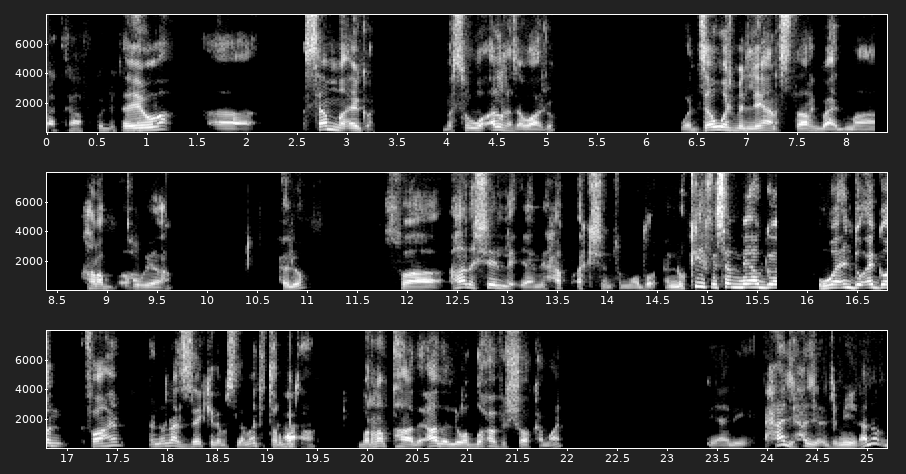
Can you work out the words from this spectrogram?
لا تخاف كله تمام. أيوه. آه سمى ايجون بس هو ألغى زواجه وتزوج من ليانا ستارك بعد ما هرب هو وياها حلو. فهذا الشيء اللي يعني حط اكشن في الموضوع إنه كيف يسمي ايجون وهو عنده ايجون فاهم؟ إنه ناس زي كذا بس لما أنت تربطها بالربط هذا هذا اللي وضحوه في ال show كمان. يعني حاجة حاجة جميلة. أنا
